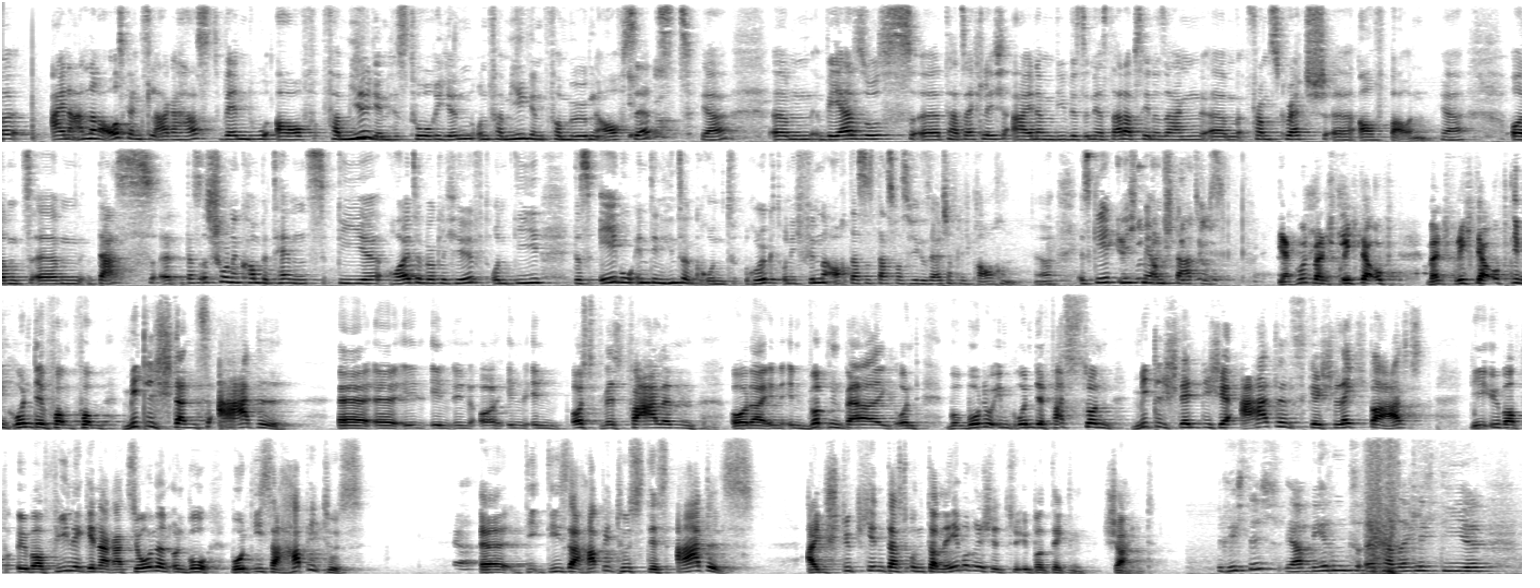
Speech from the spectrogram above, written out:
eine andere Ausgangslage hast, wenn du auf Familienhistorien und Familienvermögen aufsetzt, ja, ähm, versus äh, tatsächlich einem, wie wir es in der Startup-Szene sagen, ähm, from scratch äh, aufbauen, ja. Und ähm, das, äh, das ist schon eine Kompetenz, die heute wirklich hilft und die das Ego in den Hintergrund rückt. Und ich finde auch, das ist das, was wir gesellschaftlich brauchen. Ja. Es geht nicht mehr um Status. Ja gut, man spricht ja oft, man spricht ja oft im Grunde vom, vom Mittelstandsadel äh, äh in, in, in, in Ostwestfalen oder in, in Württemberg und wo, wo du im Grunde fast so ein mittelständische Adelsgeschlechter hast, die über, über viele Generationen und wo, wo dieser Habitus, ja. äh, die, dieser Habitus des Adels ein Stückchen das Unternehmerische zu überdecken scheint. Richtig, ja, während äh, tatsächlich die,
